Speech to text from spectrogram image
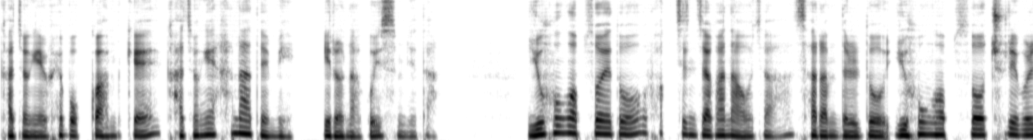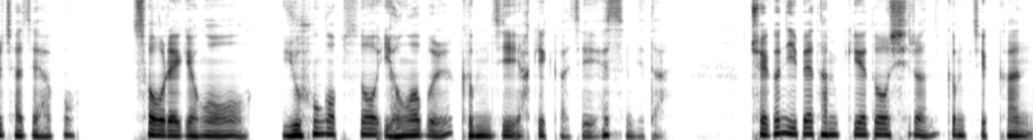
가정의 회복과 함께 가정의 하나됨이 일어나고 있습니다. 유흥업소에도 확진자가 나오자 사람들도 유흥업소 출입을 자제하고 서울의 경우 유흥업소 영업을 금지하기까지 했습니다. 최근 입에 담기에도 실은 끔찍한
